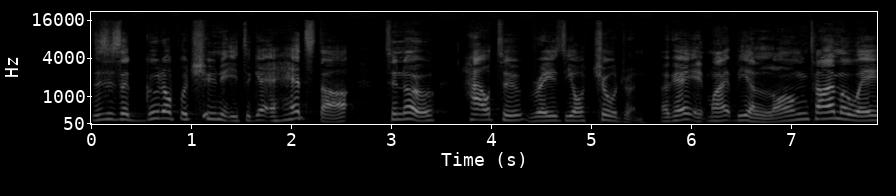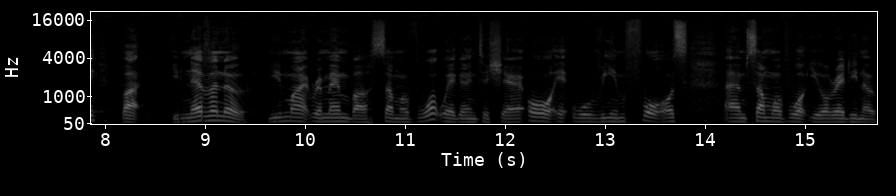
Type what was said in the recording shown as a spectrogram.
this is a good opportunity to get a head start to know how to raise your children. Okay, it might be a long time away, but you never know you might remember some of what we're going to share, or it will reinforce um, some of what you already know.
